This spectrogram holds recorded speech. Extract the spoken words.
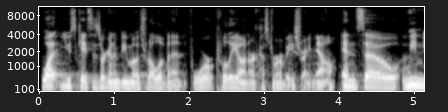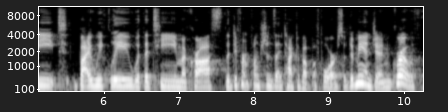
what use cases are going to be most relevant for Twilio and our customer base right now. And so we meet biweekly with a team across the different functions I talked about before. So demand gen, growth,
